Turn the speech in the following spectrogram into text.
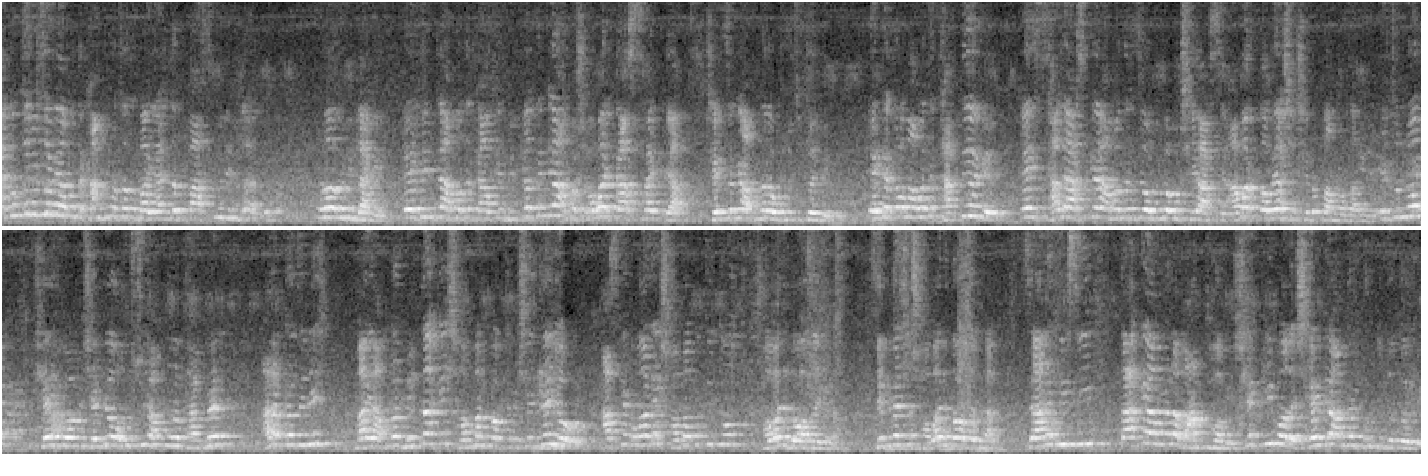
একত্রিশ জনে আমাদের খানপুর সাথে ভাই একদম পাঁচ মিনিট লাগবে পনেরো মিনিট লাগে। এই দিনটা আমাদের কালকে বিকাল থেকে আমরা সবাই কাজ সাইডটা সেই জায়গায় আপনারা উপস্থিত হইবে এইটা কম আমাদের থাকতে হবে। এই সালে আজকে আমাদের যে অভিভাবক সে আসছে, আবার কবে আসে সেটা তো আমরা জানি এই জন্য সেই সেটা অবশ্যই আপনারা থাকবেন। আরেকটা জিনিস, ভাই, আপনার নেতাকে সম্মান করতে হবে সে যেই হোক। আজকের ওয়ার্ডের সভাপতি তো সবারই দেওয়া যাবে না সেক্রেটারি সবারই দেওয়া যাবে না। যারা দিছি, তাকে আপনারা মানতে হবে। সে কি বলে সেটা আমরা গুরুত্ব তৈরি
